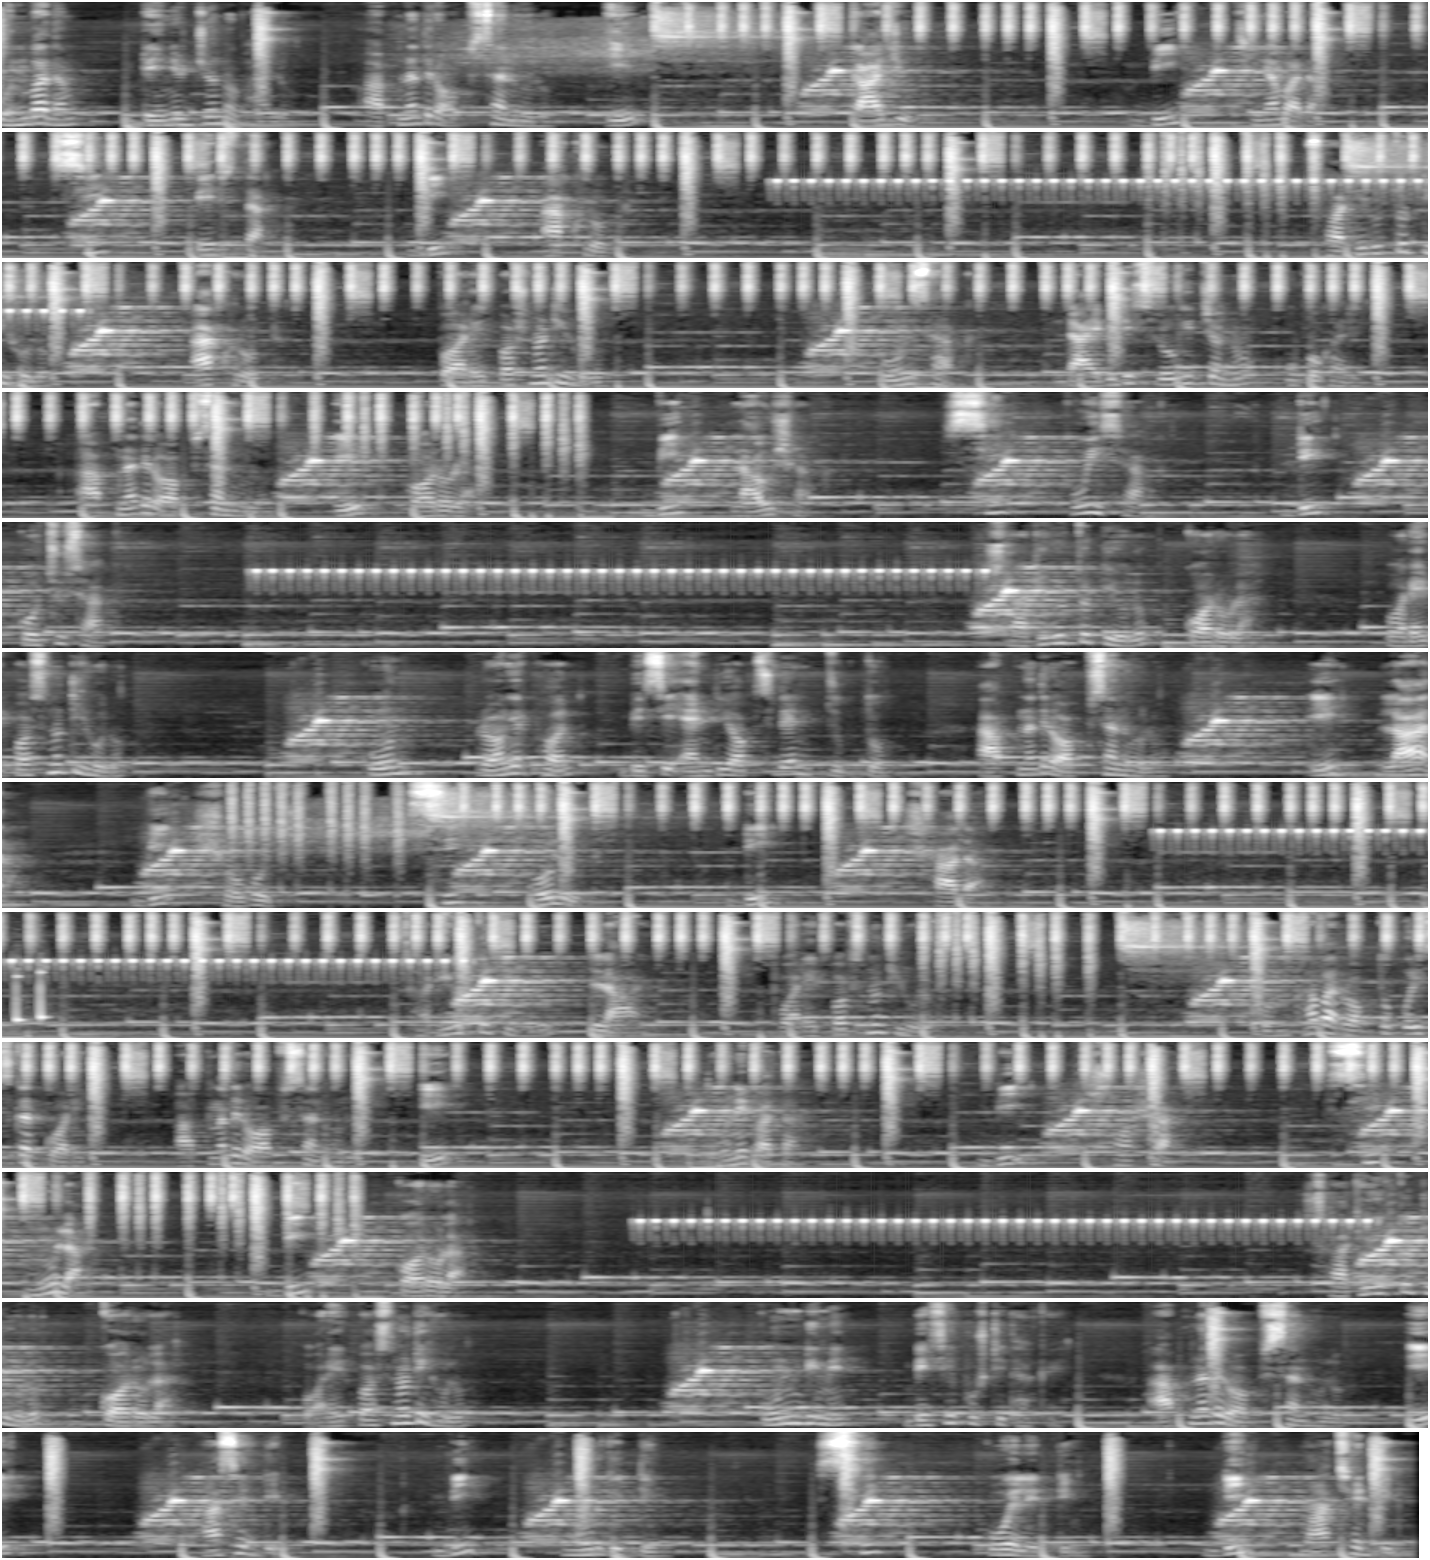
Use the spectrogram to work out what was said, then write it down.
কোন বাদাম ব্রেনের জন্য ভালো? আপনাদের অপশান হলো এ, কাজু, বি বাদাম সি, পেস্তা। ডি আখরোট। সঠিক উত্তরটি হল আখরোট। পরের প্রশ্নটি হল, কোন শাক ডায়াবেটিস রোগীর জন্য উপকারী? আপনাদের অপশান হলো এ, করলা, বি, লাউ শাক, সি, পুঁই শাক, ডি, কচু শাক। সঠিক উত্তরটি হলো করলা। পরের প্রশ্নটি হলো, কোন রঙের ফল বেশি অ্যান্টিঅক্সিডেন্ট যুক্ত? আপনাদের অপশান হলো, এ, লাল, বি, সবুজ, সি, হলুদ, ডি, সাদা। সঠিক উত্তরটি হল লাল। পরের প্রশ্নটি হল খাবার রক্ত পরিষ্কার করে। আপনাদের অপশান হল এ, ধনে পাতা, বি শশা সি, মূলা, ডি, করলা। সঠিক উত্তরটি হল করলা। পরের প্রশ্নটি হল, কোন ডিমে বেশি পুষ্টি থাকে? আপনাদের অপশান হলো হাঁসের ডিম, বি, মুরগির ডিম, সি, কোয়েলের ডিম, ডি, মাছের ডিম।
